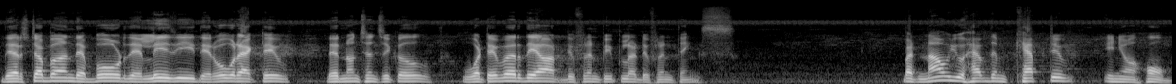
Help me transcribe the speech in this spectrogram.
they're stubborn, they're bored, they're lazy, they're overactive, they're nonsensical, whatever they are, different people are different things. But now you have them captive in your home.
